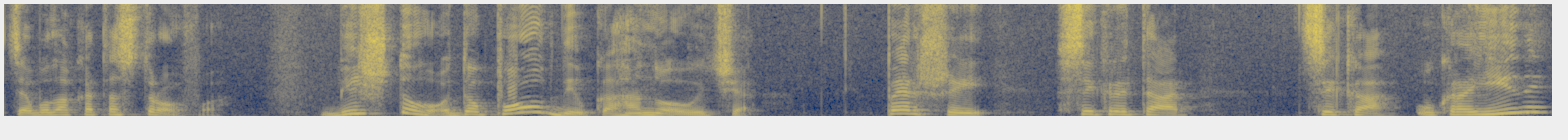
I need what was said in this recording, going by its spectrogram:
Це була катастрофа. Більш того, доповнив Кагановича перший секретар ЦК України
